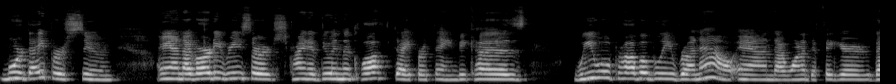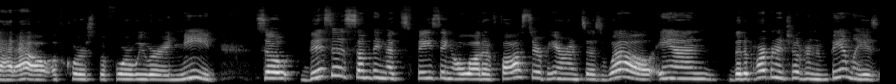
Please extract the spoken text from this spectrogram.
more diapers soon. And I've already researched kind of doing the cloth diaper thing because we will probably run out, and I wanted to figure that out, of course, before we were in need. So, this is something that's facing a lot of foster parents as well, and the Department of Children and Families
